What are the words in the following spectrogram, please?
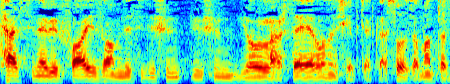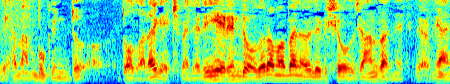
tersine bir faiz hamlesi düşün, düşünüyorlarsa eğer onu şey yapacaklarsa o zaman tabii hemen bugün do- dolara geçmeleri yerinde olur ama ben öyle bir şey olacağını zannetmiyorum. Yani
